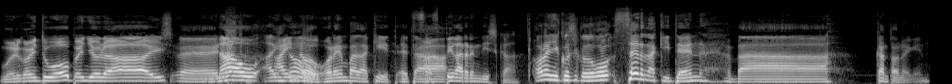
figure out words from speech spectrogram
We're going to open your eyes. Eh, Now na- I know. Orain badakit. Eta Zazpigarren diska. orain ikusiko dugu zer dakiten, ba... Kanta honekin.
